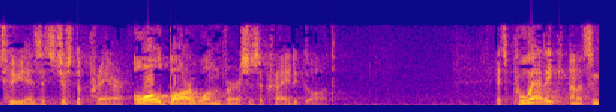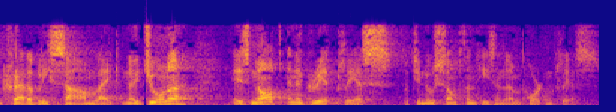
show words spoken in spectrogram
2 is. It's just a prayer. All bar one verse is a cry to God. It's poetic and it's incredibly psalm like. Now, Jonah is not in a great place, but you know something? He's in an important place.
